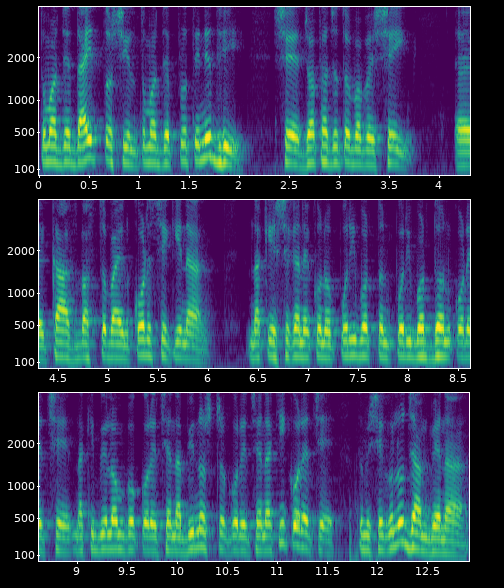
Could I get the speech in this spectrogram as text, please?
তোমার যে দায়িত্বশীল, তোমার যে প্রতিনিধি, সে যথাযথভাবে সেই কাজ বাস্তবায়ন করেছে কি না নাকি সেখানে কোনো পরিবর্তন, পরিবর্ধন করেছে, নাকি বিলম্ব করেছে, না বিনষ্ট করেছে, না কি করেছে, তুমি সেগুলো জানবে না।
